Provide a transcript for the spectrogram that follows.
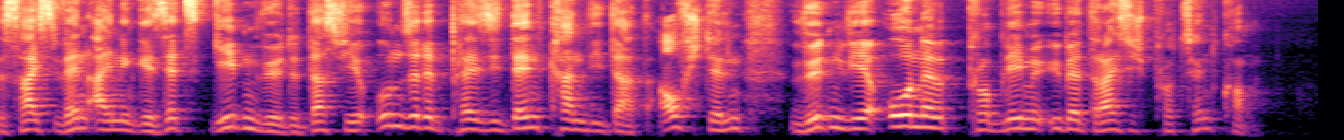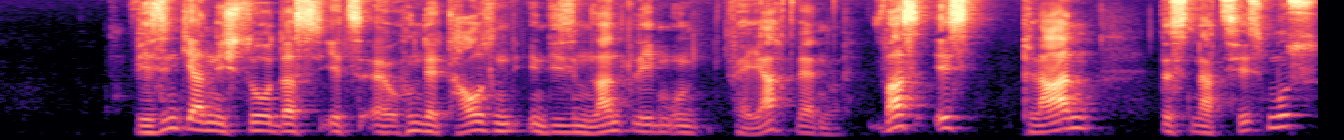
Das heißt, wenn ein Gesetz geben würde, dass wir unseren Präsidentkandidat aufstellen, würden wir ohne Probleme über 30 Prozent kommen. Wir sind ja nicht so, dass jetzt äh, 100.000 in diesem Land leben und verjagt werden. Was ist Plan des Narzissmus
